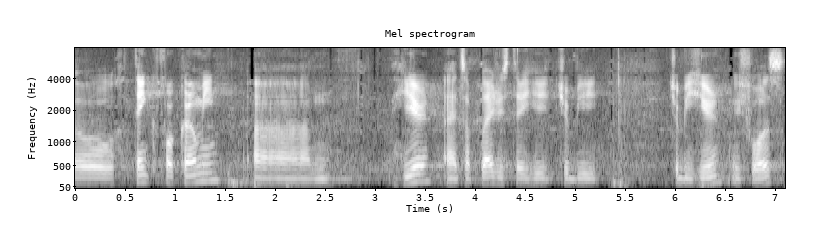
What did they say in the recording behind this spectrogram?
So thank you for coming um, here. It's a pleasure to stay here to be to be here with us.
